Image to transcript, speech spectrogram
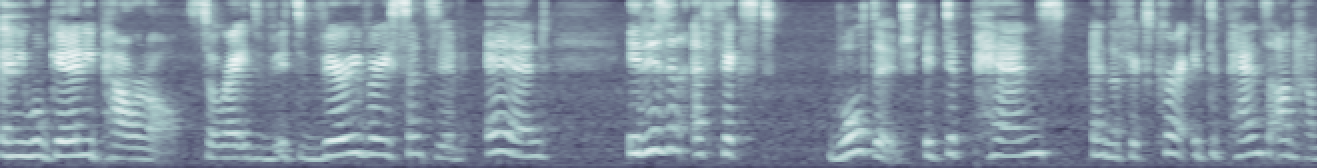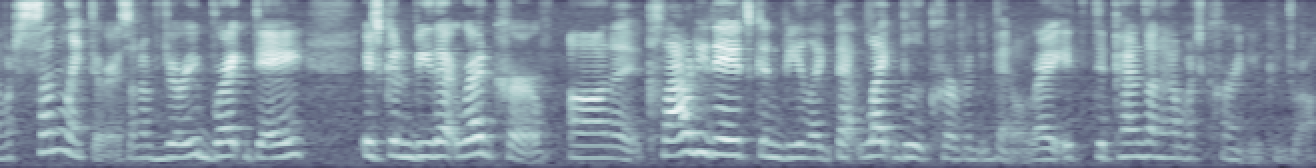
and you won't get any power at all so right it's, it's very very sensitive and it isn't a fixed voltage. It depends, and the fixed current, it depends on how much sunlight there is. On a very bright day, it's going to be that red curve. On a cloudy day, it's going to be like that light blue curve in the middle, right? It depends on how much current you can draw.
